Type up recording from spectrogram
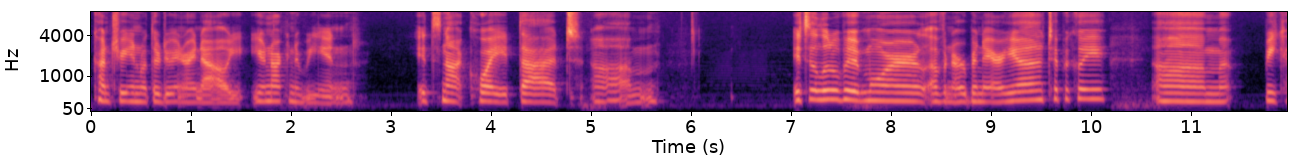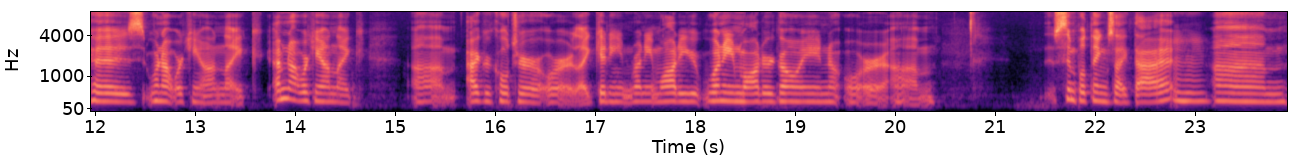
country and what they're doing right now. You're not going to be in. It's not quite that. It's a little bit more of an urban area typically um, because we're not working on like i'm not working on like um, agriculture or like getting running water running water going or um, simple things like that. Um,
